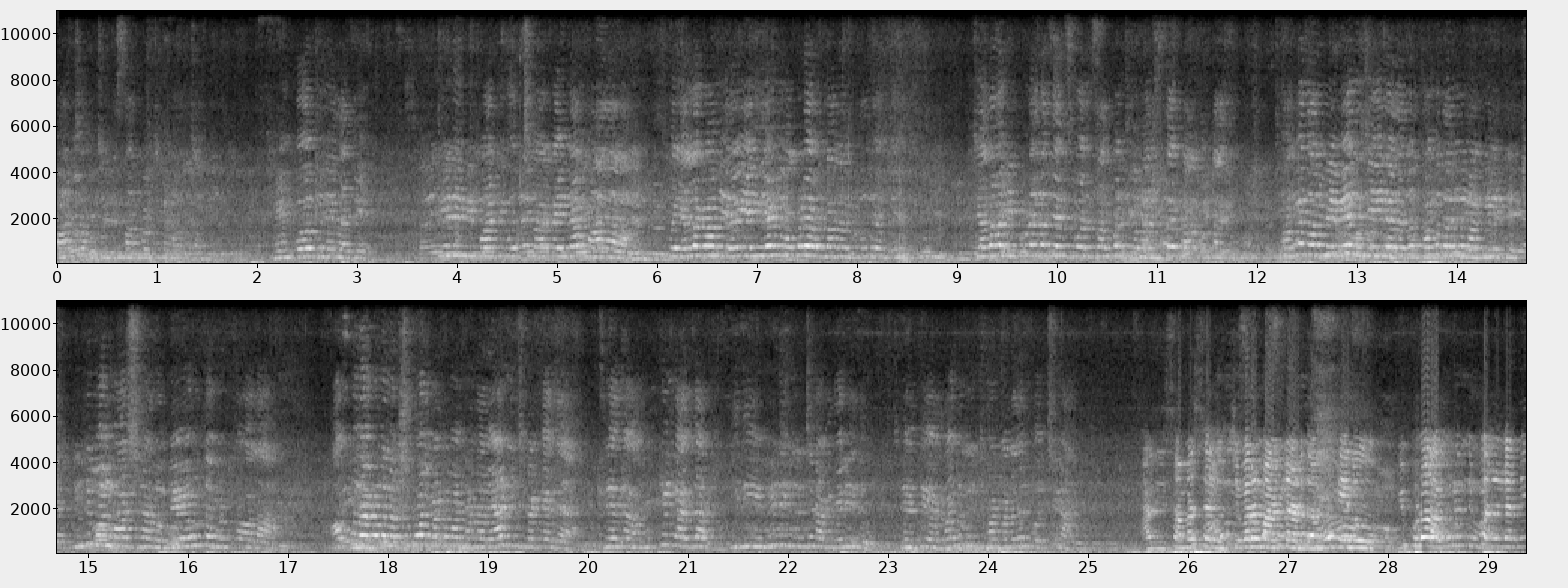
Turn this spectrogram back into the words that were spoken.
మార్చం చెప్పి సర్పంచ్కి మార్చం. మేము కోరుకునేది అదే. టీడీపీ పార్టీ వచ్చినాకైనా మా ఎల్లగాము ఇరవై ఐదు ఏళ్ళు ఒకడే ఉన్నారనుకునేది జనాలు ఇప్పుడైనా తెలుసుకోవాలి సర్పంచ్ వస్తే బాగుంటాయి దొంగతనం మేమేం చేయలేదు దొంగతనం మాకు? ఇంటి మార్చినారు పెట్టుకోవాలా? అప్పు లేకుండా లక్ష రూపాయలు కట్టమంటున్నారు యాడ్ నుంచి కట్టేదా నేను ముఖ్యంగా ఇది మీటింగ్ గురించి నాకు తెలియదు నేను బంధు గురించి మాట్లాడడానికి వచ్చిన. అది సమస్యలు చివర మాట్లాడదాము. నేను ఇప్పుడు అభివృద్ధి పనులన్నీ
